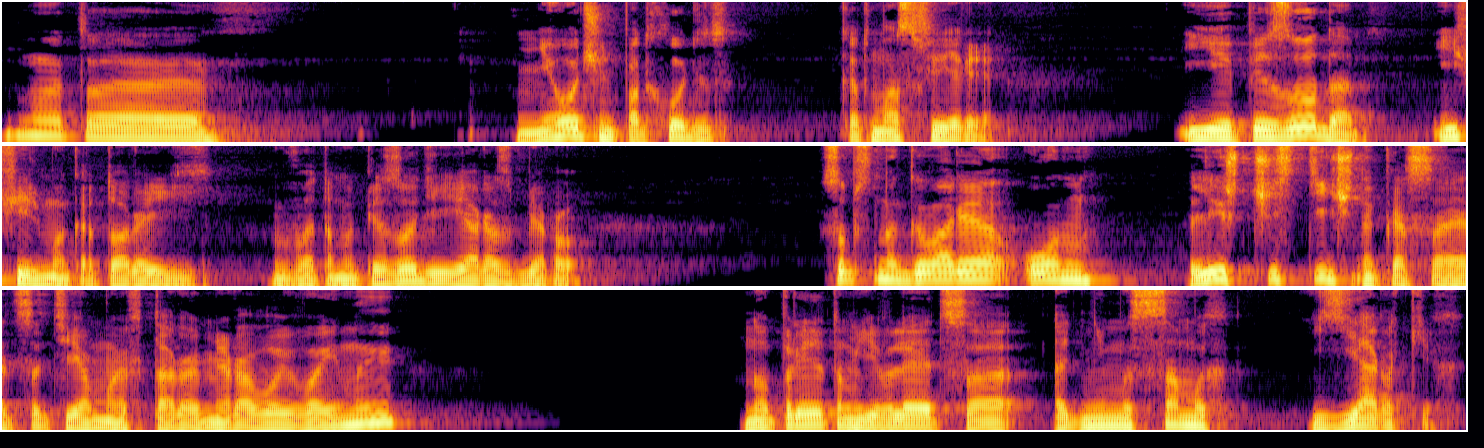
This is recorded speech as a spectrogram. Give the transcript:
Ну, это не очень подходит к атмосфере и эпизода, и фильма, который в этом эпизоде я разберу. Собственно говоря, он лишь частично касается темы Второй мировой войны, но при этом является одним из самых ярких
